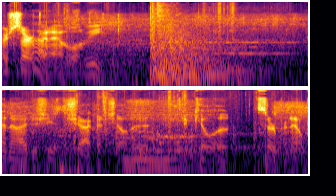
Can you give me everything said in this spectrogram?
or serpent Ah, emblem. Sweet. I know, I just used the shotgun shell to, to kill a serpent elbow.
